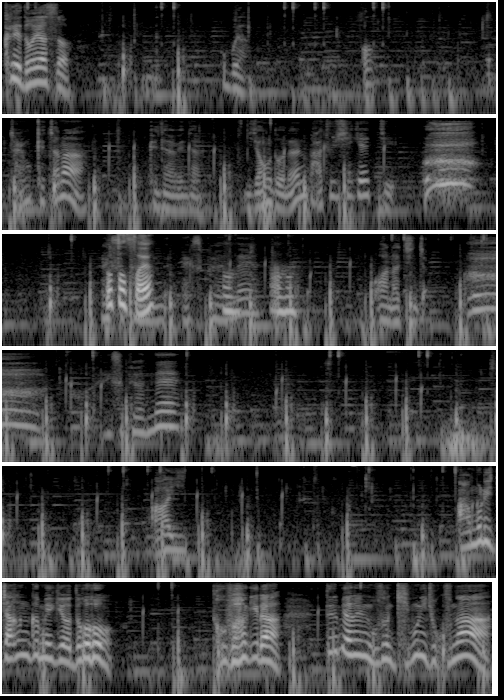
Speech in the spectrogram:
그래 너였어. 어 뭐야? 어? 잘못했잖아. 괜찮아 괜찮아. 이 정도는 봐주시겠지. 또 떴어요? 엑스표였네. 아하. 와나 진짜 엑스표였네 아이 아무리 작은 금액이어도 도박이라 뜨면은 우선 기분이 좋구나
